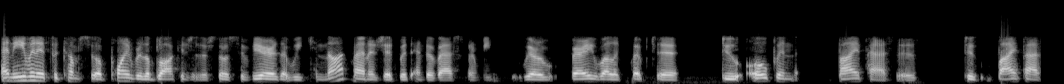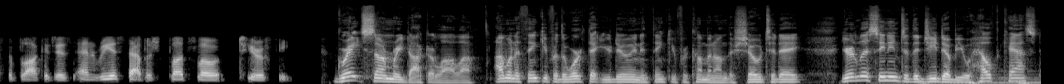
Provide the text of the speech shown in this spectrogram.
And even if it comes to a point where the blockages are so severe that we cannot manage it with endovascular means, we are very well equipped to do open bypasses to bypass the blockages and reestablish blood flow to your feet. Great summary, Dr. Lala. I want to thank you for the work that you're doing and thank you for coming on the show today. You're listening to the GW Healthcast.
